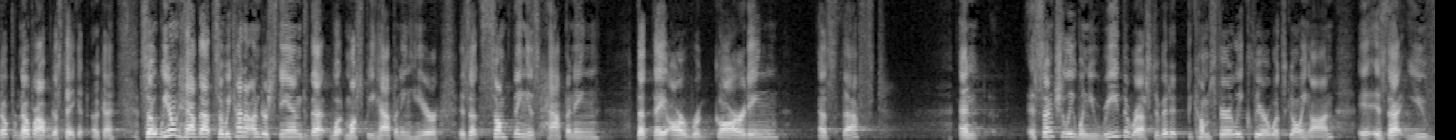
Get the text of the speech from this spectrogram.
No, no problem. Just take it. Okay. So we don't have that. So we kind of understand that what must be happening here is that something is happening that they are regarding as theft. And essentially, when you read the rest of it, it becomes fairly clear what's going on. Is that you've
